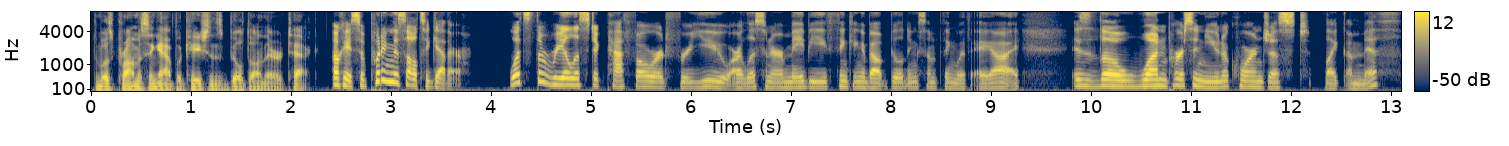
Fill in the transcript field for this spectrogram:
the most promising applications built on their tech. Okay, so putting this all together, what's the realistic path forward for you, our listener, maybe thinking about building something with AI? Is the one-person unicorn just like a myth,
